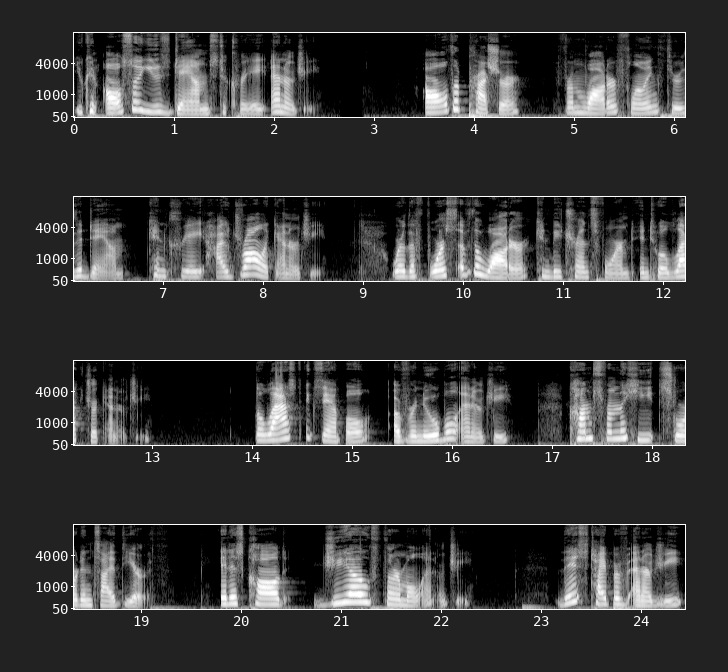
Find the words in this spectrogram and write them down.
You can also use dams to create energy. All the pressure from water flowing through the dam can create hydraulic energy, where the force of the water can be transformed into electric energy. The last example of renewable energy comes from the heat stored inside the earth. It is called geothermal energy. This type of energy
